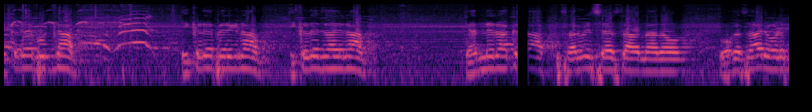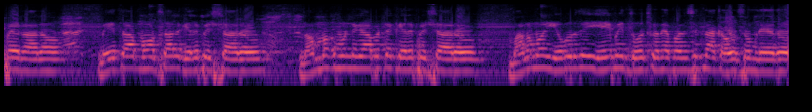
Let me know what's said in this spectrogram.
ఇక్కడే పుట్టినాం. ఇక్కడే పెరిగినాం. ఇక్కడే చదివినాం ఎన్ని రకాల సర్వీస్ చేస్తా ఉన్నాను ఒకసారి ఓడిపోయినాను. మిగతా మూడు సార్లు గెలిపిస్తారు. నమ్మకం ఉంది కాబట్టి గెలిపిస్తారు. మనము ఎవరిది ఏమీ దోచుకునే పరిస్థితి నాకు అవసరం లేదు.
